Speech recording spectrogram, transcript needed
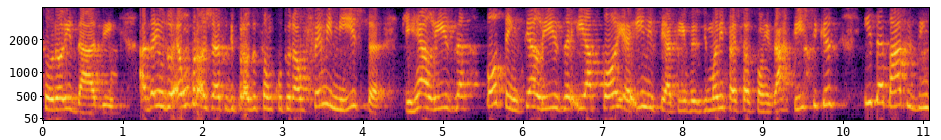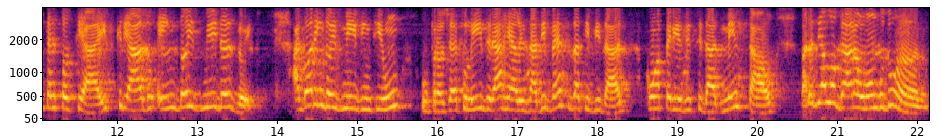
Sororidade. Adeildo é um projeto de produção cultural feminista que realiza, potencializa e apoia iniciativas de manifestações artísticas e debates intersociais criado em 2018. Agora, em 2021, o projeto LIS irá realizar diversas atividades com a periodicidade mensal para dialogar ao longo do ano.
